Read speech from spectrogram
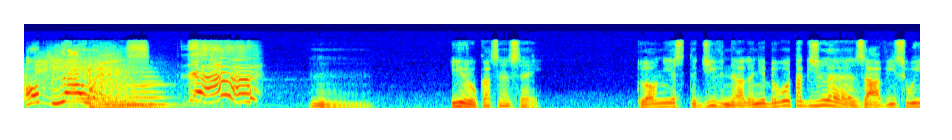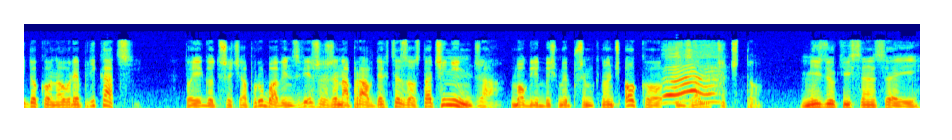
Oblałeś! Iruka sensei. Klon jest dziwny, ale nie było tak źle. Zawisł i dokonał replikacji. To jego trzecia próba, więc wierzę, że naprawdę chce zostać ninja. Moglibyśmy przymknąć oko i zaliczyć to. Mizuki Sensei.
